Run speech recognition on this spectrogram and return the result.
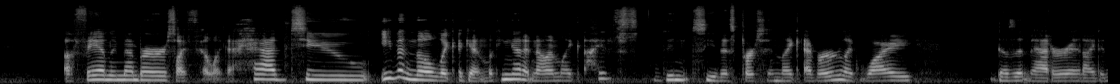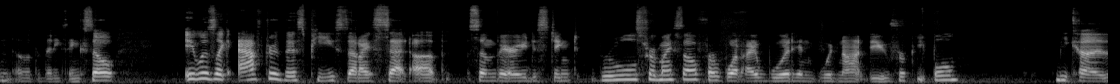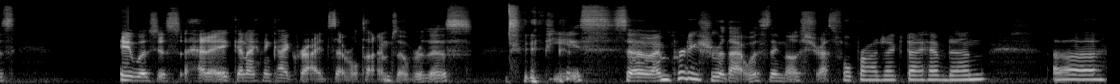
a family member, so I felt like I had to. Even though, like, again, looking at it now, I'm like, I just didn't see this person like ever. Like, why does it matter? And I didn't owe them anything. So it was like after this piece that I set up some very distinct rules for myself for what I would and would not do for people because it was just a headache and I think I cried several times over this piece. so I'm pretty sure that was the most stressful project I have done. Uh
